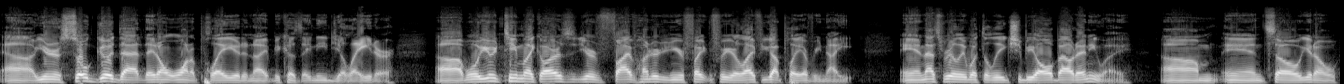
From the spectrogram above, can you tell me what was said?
Uh, you're so good that they don't want to play you tonight because they need you later. Uh, well, you're a team like ours, you're 500 and you're fighting for your life. You got to play every night, and that's really what the league should be all about anyway. Um, and so, you know,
